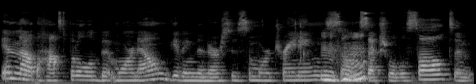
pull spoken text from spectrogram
in and out of the hospital a little bit more now, giving the nurses some more training, some sexual assault, and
